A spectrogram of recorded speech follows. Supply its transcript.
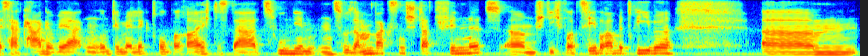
SHK-Gewerken und dem Elektrobereich, dass da zunehmend ein Zusammenwachsen stattfindet. Ähm, Stichwort Zebra-Betriebe. Ähm,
